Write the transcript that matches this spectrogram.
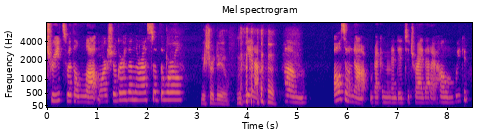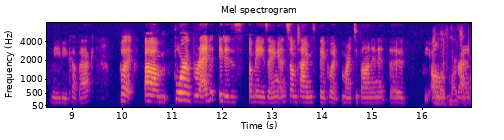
treats with a lot more sugar than the rest of the world. We sure do. yeah. Um, also, not recommended to try that at home. We could maybe cut back. But um, for a bread, it is amazing, and sometimes they put marzipan in it, the the almond bread.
